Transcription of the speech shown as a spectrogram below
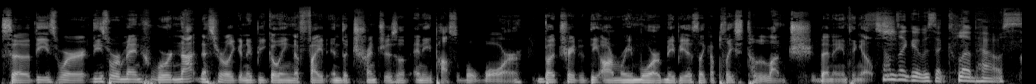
So these were these were men who were not necessarily going to be going to fight in the trenches of any possible war but traded the armory more maybe as like a place to lunch than anything else. Sounds like it was a clubhouse.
